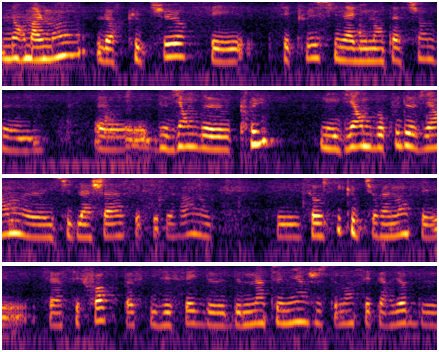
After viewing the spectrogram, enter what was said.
Normalement, leur culture, c'est plus une alimentation de, euh, de viande crue, mais viande, beaucoup de viande euh, issue de la chasse, etc. Donc, ça aussi culturellement, c'est assez fort parce qu'ils essayent de, de maintenir justement ces périodes de,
